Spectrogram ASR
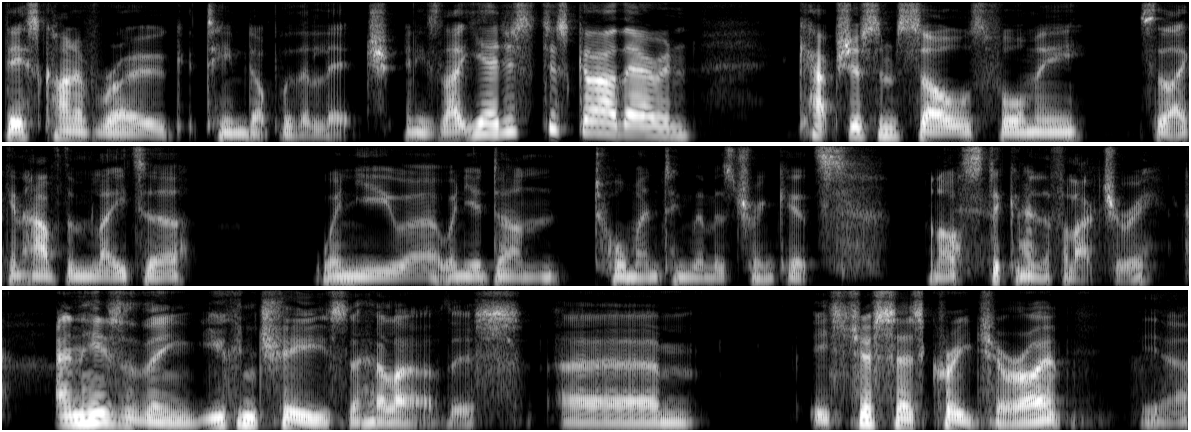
this kind of rogue teamed up with a lich, and he's like, "Yeah, just just go out there and capture some souls for me, so that I can have them later when you uh, when you're done tormenting them as trinkets, and I'll stick them in the phylactery." And here's the thing: you can cheese the hell out of this. Um, it just says creature, right? Yeah,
